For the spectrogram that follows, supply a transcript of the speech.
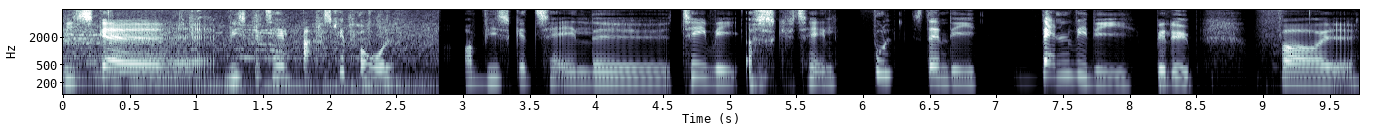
Vi skal, vi skal tale basketball, og vi skal tale øh, tv, og så skal vi tale fuldstændig vanvittige beløb. For øh,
